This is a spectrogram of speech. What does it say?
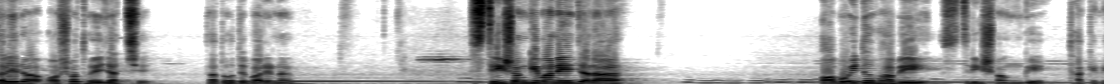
তাহলে এরা অসৎ হয়ে যাচ্ছে, তা তো হতে পারে না। স্ত্রী সঙ্গী মানে যারা অবৈধভাবে স্ত্রী সঙ্গে থাকেন।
